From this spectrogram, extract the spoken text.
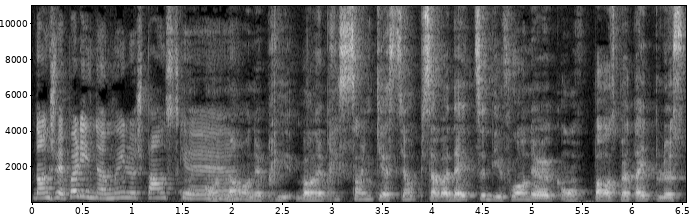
Donc, je vais pas les nommer, là, je pense que... On, non, on a pris ben, on a pris cinq questions, puis ça va d'être, tu sais, des fois on, a, on passe peut-être plus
